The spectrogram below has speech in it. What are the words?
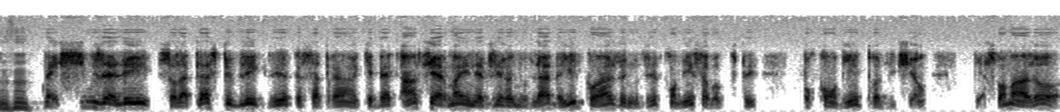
Mm-hmm. Ben, si vous allez sur la place publique dire que ça prend un Québec entièrement énergie renouvelable, ayez le courage de nous dire combien ça va coûter pour combien de production. Et à ce moment-là,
